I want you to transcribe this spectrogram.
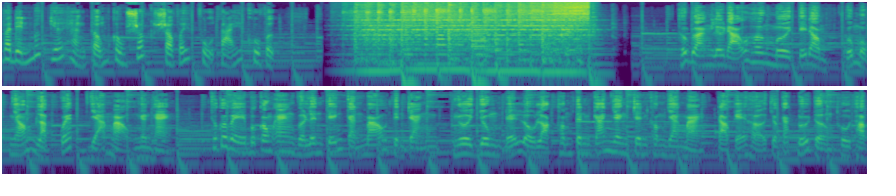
và định mức giới hạn tổng công suất so với phụ tải khu vực. Thủ đoạn lừa đảo hơn 10 tỷ đồng của một nhóm lập web giả mạo ngân hàng. Thưa quý vị, Bộ Công an vừa lên tiếng cảnh báo tình trạng người dùng để lộ lọt thông tin cá nhân trên không gian mạng, tạo kẽ hở cho các đối tượng thu thập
